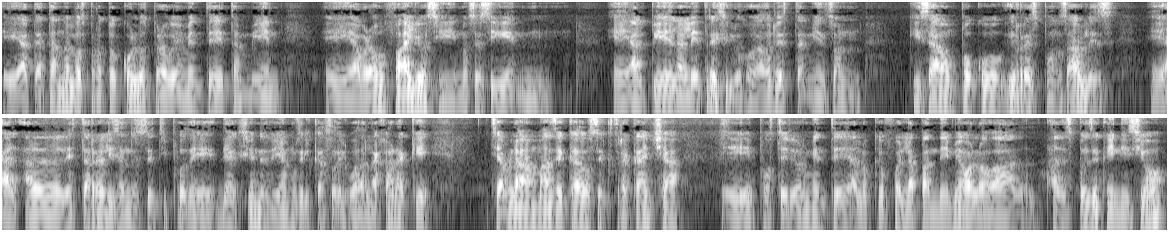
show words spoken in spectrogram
eh, acatando los protocolos, pero obviamente también eh, habrá un fallo si no se siguen eh, al pie de la letra y si los jugadores también son quizá un poco irresponsables al, al, estar realizando este tipo de, de acciones. Veamos el caso del Guadalajara que se hablaba más de casos extracancha eh, posteriormente a lo que fue la pandemia o a, a, después de que inició.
